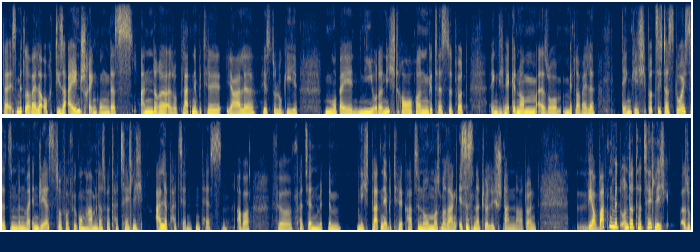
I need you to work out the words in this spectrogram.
Da ist mittlerweile auch diese Einschränkung, dass andere, also plattenepitheliale Histologie, nur bei Nie- oder Nichtrauchern getestet wird, eigentlich weggenommen. Also mittlerweile denke ich, wird sich das durchsetzen, wenn wir NGS zur Verfügung haben, dass wir tatsächlich alle Patienten testen. Aber für Patienten mit einem nicht Plattenepithelkarzinom, muss man sagen, ist es natürlich Standard. Und wir warten mitunter tatsächlich, also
